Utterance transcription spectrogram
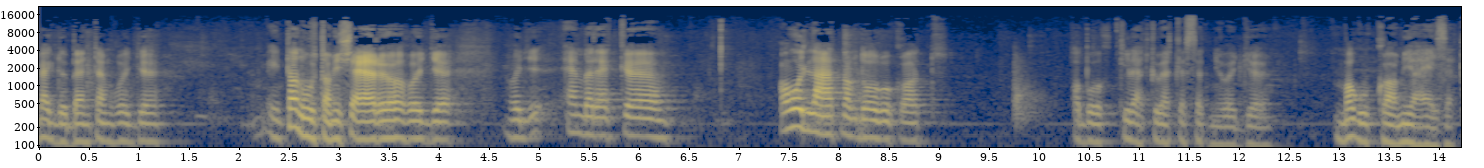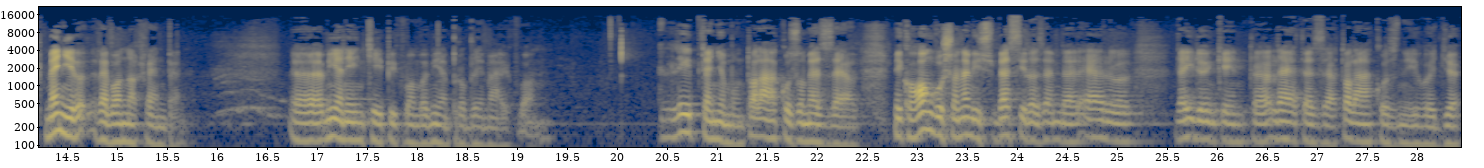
megdöbbentem, hogy e, én tanultam is erről, hogy, hogy emberek ahogy látnak dolgokat, abból ki lehet következtetni, hogy magukkal mi a helyzet, mennyire vannak rendben, milyen én képük van, vagy milyen problémájuk van. Lépten nyomon találkozom ezzel, még ha hangosan nem is beszél az ember erről, de időnként lehet ezzel találkozni, hogy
